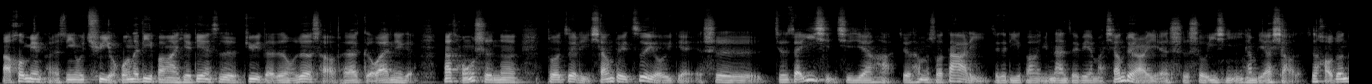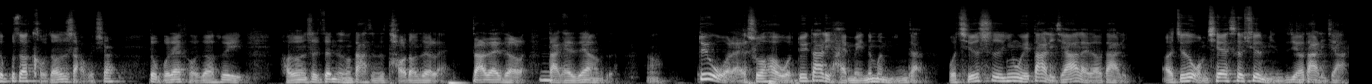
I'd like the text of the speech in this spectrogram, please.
然后后面可能是因为去有风的地方啊，一些电视剧的这种热潮，才格外那个。那同时呢，说这里相对自由一点，也是就是在疫情期间哈，就是他们说大理这个地方，云南这边嘛，相对而言是受疫情影响比较小的。就是好多人都不知道口罩是咋回事儿，都不戴口罩，所以好多人是真的从大城市逃到这来，扎在这了，大概是这样子。嗯，对于我来说哈，我对大理还没那么敏感。我其实是因为大理家来到大理啊，就是我们现在社区的名字叫大理家，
